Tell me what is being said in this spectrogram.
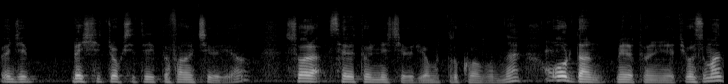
önce 5 hidroksitriptofana çeviriyor. Sonra serotonine çeviriyor mutluluk hormonuna. Oradan melatonin üretiyor. O zaman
